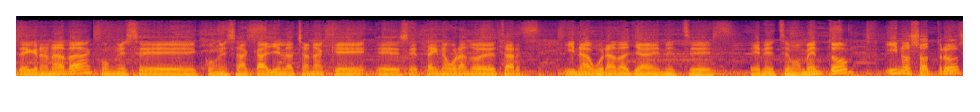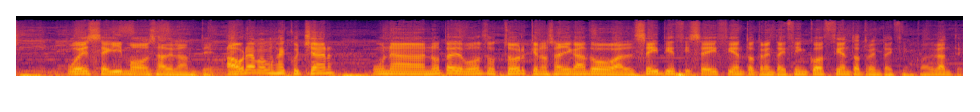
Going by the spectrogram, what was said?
Granada, con, ese, con esa calle en La Chana que eh, se está inaugurando, debe estar inaugurada ya en este, en este momento. Y nosotros pues seguimos adelante. Ahora vamos a escuchar una nota de voz, doctor, que nos ha llegado al 616-135-135. Adelante.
